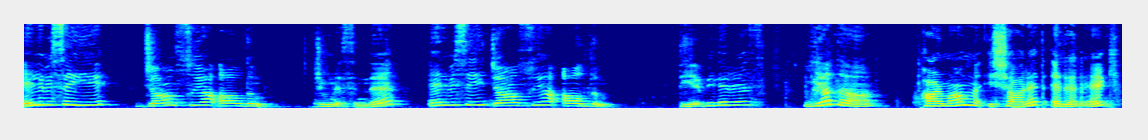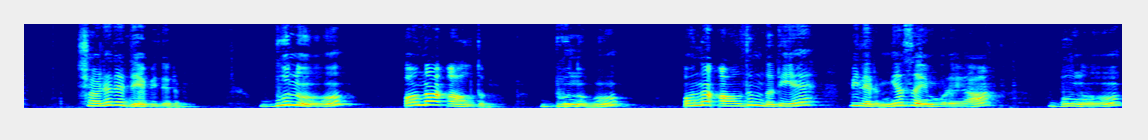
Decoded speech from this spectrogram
Elbiseyi Cansu'ya aldım cümlesinde elbiseyi Cansu'ya aldım diyebiliriz. Ya da parmağımla işaret ederek şöyle de diyebilirim. Bunu ona aldım. Bunu ona aldım da diyebilirim. Yazayım buraya. Bunu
